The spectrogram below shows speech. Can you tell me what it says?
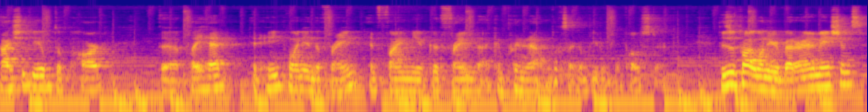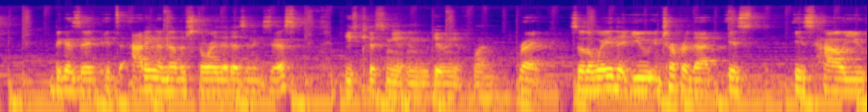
I should be able to park the playhead at any point in the frame and find me a good frame that I can print it out and looks like a beautiful poster. This is probably one of your better animations because it, it's adding another story that doesn't exist. He's kissing it and giving it flame. Right. So the way that you interpret that is is how you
